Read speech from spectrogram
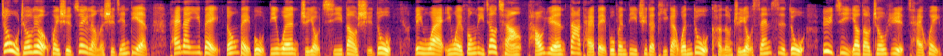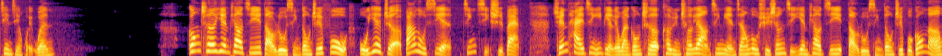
周五、周六会是最冷的时间点。台南以北、东北部低温只有七到十度。另外，因为风力较强，桃园、大台北部分地区的体感温度可能只有三四度，预计要到周日才会渐渐回温。公车验票机导入行动支付，午夜者八路线。惊启示办，全台近一点六万公车客运车辆今年将陆续升级验票机，导入行动支付功能，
